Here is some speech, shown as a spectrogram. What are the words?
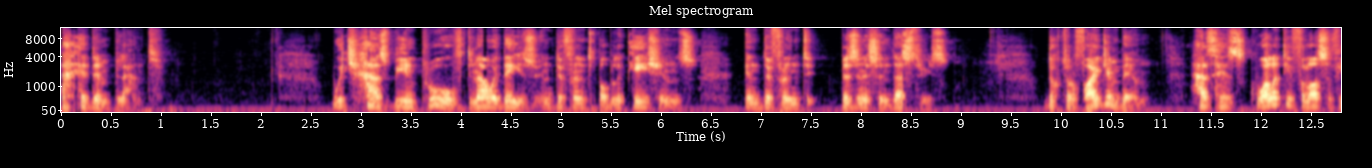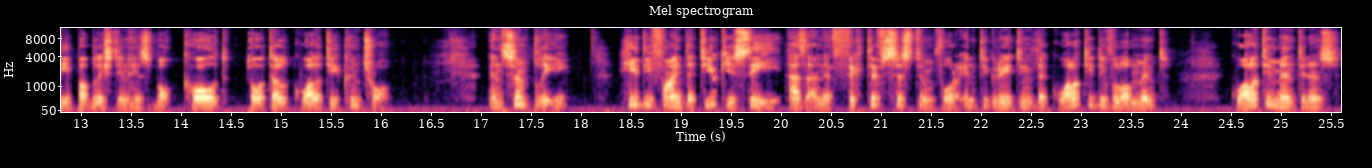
a hidden plant, which has been proved nowadays in different publications in different business industries. Dr. Feigenbaum has his quality philosophy published in his book called Total Quality Control. And simply, he defined the TQC as an effective system for integrating the quality development, quality maintenance,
